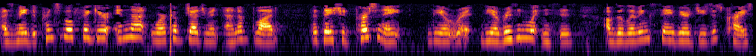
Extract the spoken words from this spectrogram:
as made the principal figure in that work of judgment and of blood that they should personate the, the arisen witnesses of the living Savior Jesus Christ,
